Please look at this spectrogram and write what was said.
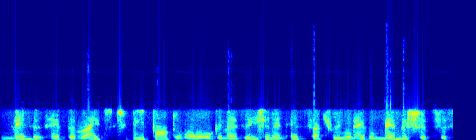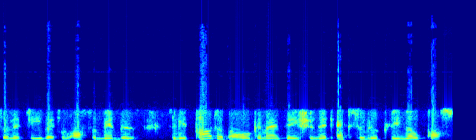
members have the right to be part of our organization, and as such, we will have a membership facility that will offer members to be part of our organization at absolutely no cost.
